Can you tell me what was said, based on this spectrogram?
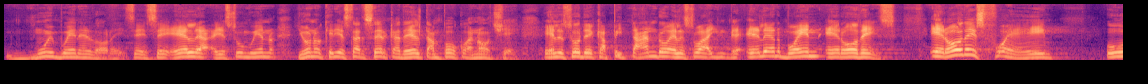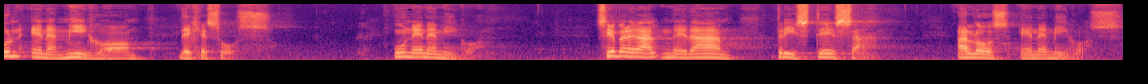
Muy buen Herodes. Él estuvo bien, yo no quería estar cerca de él tampoco anoche. Él estuvo decapitando, él, él era buen Herodes. Herodes fue un enemigo de Jesús. Un enemigo. Siempre me da tristeza a los enemigos.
